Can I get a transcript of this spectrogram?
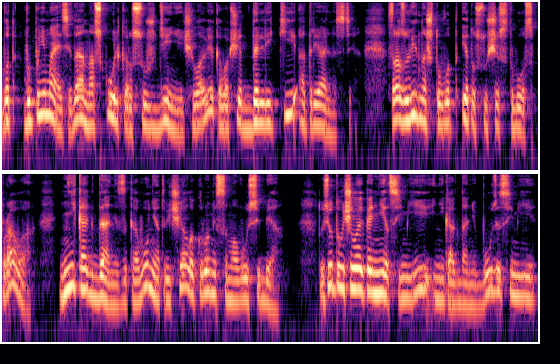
Вот вы понимаете, да, насколько рассуждения человека вообще далеки от реальности. Сразу видно, что вот это существо справа – никогда ни за кого не отвечала, кроме самого себя. То есть у этого человека нет семьи и никогда не будет семьи,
